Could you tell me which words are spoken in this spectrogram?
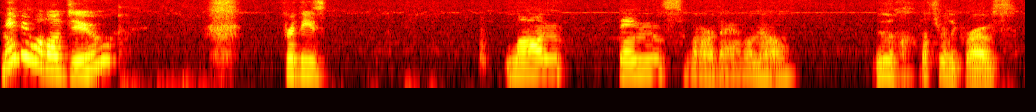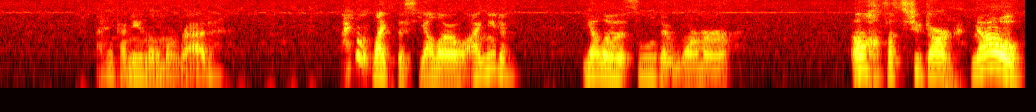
Maybe what I'll do for these long things, what are they? I don't know. Ugh, that's really gross. I think I need a little more red. I don't like this yellow. I need a yellow that's a little bit warmer. Oh, that's too dark. No.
